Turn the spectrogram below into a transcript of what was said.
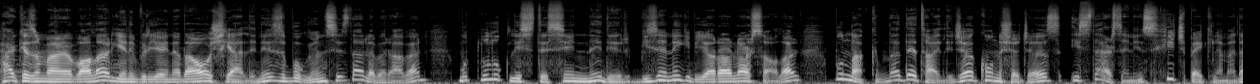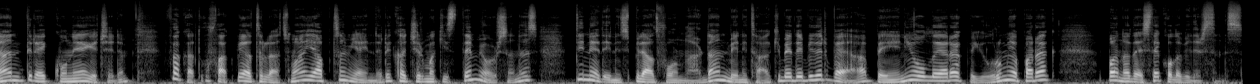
Herkese merhabalar. Yeni bir yayına daha hoş geldiniz. Bugün sizlerle beraber mutluluk listesi nedir, bize ne gibi yararlar sağlar bunun hakkında detaylıca konuşacağız. İsterseniz hiç beklemeden direkt konuya geçelim. Fakat ufak bir hatırlatma, yaptığım yayınları kaçırmak istemiyorsanız dinlediğiniz platformlardan beni takip edebilir veya beğeni yollayarak ve yorum yaparak bana destek olabilirsiniz.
